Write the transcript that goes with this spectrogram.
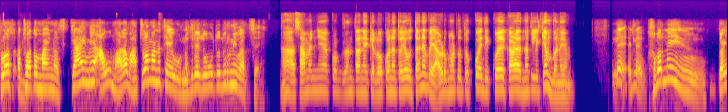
પ્લસ અથવા તો માઇનસ ક્યાંય મેં આવું મારા વાંચવામાં નથી આવ્યું. નજરે જોવું તો દૂરની વાત છે. હા સામાન્ય કોક જનતાને કે લોકોને તો એવું થાય ને ભાઈ આવડું મોટું તો કોઈ દી કોઈ કાળે નકલી કેમ બને એમ? એટલે એટલે ખબર નહીં કઈ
